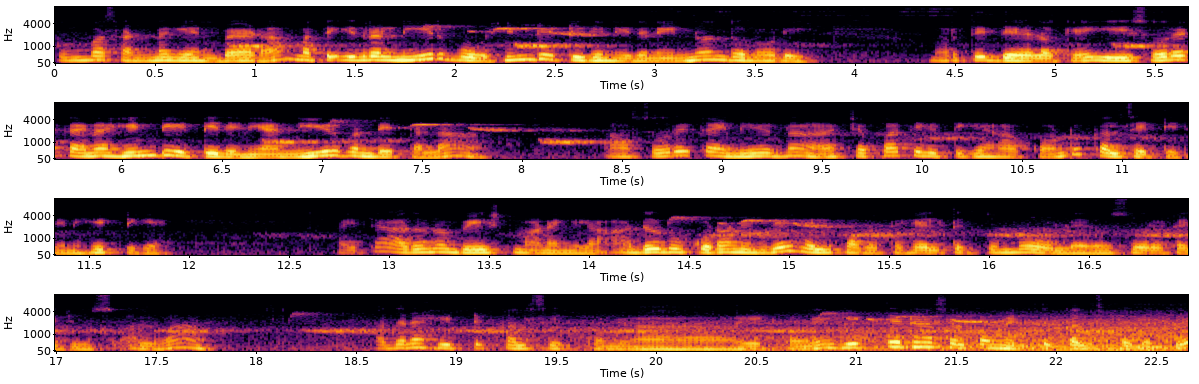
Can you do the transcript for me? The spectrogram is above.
ತುಂಬ ಸಣ್ಣಗೇನು ಬೇಡ. ಮತ್ತು ಇದರಲ್ಲಿ ನೀರು ಹಿಂಡಿಟ್ಟಿದ್ದೀನಿ ಇದನ್ನು ಇನ್ನೊಂದು ನೋಡಿ. ಮರ್ತಿದ್ದೆ ಹೇಳೋಕ್ಕೆ ಈ ಸೋರೆಕಾಯಿನ ಹಿಂಡಿ ಇಟ್ಟಿದ್ದೀನಿ ಆ ನೀರು ಬಂದಿತ್ತಲ್ಲ, ಆ ಸೋರೆಕಾಯಿ ನೀರನ್ನ ಚಪಾತಿ ಹಿಟ್ಟಿಗೆ ಹಾಕ್ಕೊಂಡು ಕಲಸಿಟ್ಟಿದ್ದೀನಿ ಹಿಟ್ಟಿಗೆ. ಆಯಿತಾ? ಅದನ್ನು ವೇಸ್ಟ್ ಮಾಡೋಂಗಿಲ್ಲ. ಅದನ್ನು ಕೂಡ ನಿಮಗೆ ಹೆಲ್ಪ್ ಆಗುತ್ತೆ. ಹೆಲ್ತಿಗೆ ತುಂಬ ಒಳ್ಳೆಯದು ಸೋರೆಕಾಯಿ ಜ್ಯೂಸ್ ಅಲ್ವಾ? ಅದನ್ನು ಹಿಟ್ಟಿಗೆ ಕಲಸಿ ಇಟ್ಕೊಂಡು ಇಟ್ಕೊಂಡು ಹಿಟ್ಟನ್ನು ಸ್ವಲ್ಪ ಮೆತ್ತಗೆ ಕಲಿಸ್ಕೋಬೇಕು.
